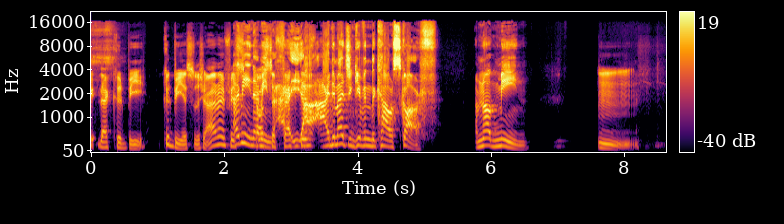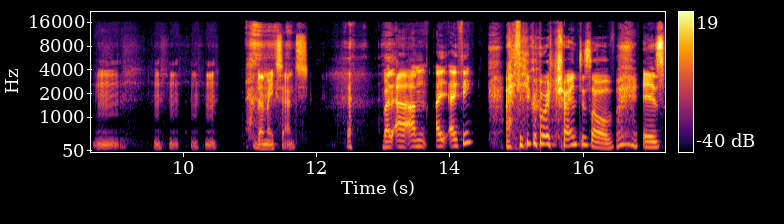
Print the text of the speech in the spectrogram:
it. that could be could be a solution i don't know if it's I mean, I mean, I, effective I, I'd imagine giving the cow a scarf. I'm not mean. Hmm. Hmm. Hmm. that makes sense. but uh, um, I, I think I think what we're trying to solve is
